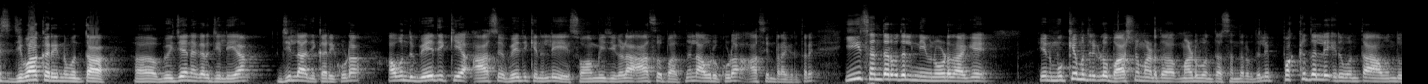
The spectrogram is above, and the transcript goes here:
ಎಸ್ ದಿವಾಕರ್ ಎನ್ನುವಂಥ ವಿಜಯನಗರ ಜಿಲ್ಲೆಯ ಜಿಲ್ಲಾಧಿಕಾರಿ ಕೂಡ ಆ ಒಂದು ವೇದಿಕೆಯ ಆಸೆ ವೇದಿಕೆಯಲ್ಲಿ ಸ್ವಾಮೀಜಿಗಳ ಆಸುಪಾಸಿನಲ್ಲಿ ಅವರು ಕೂಡ ಆಸೀನರಾಗಿರ್ತಾರೆ. ಈ ಸಂದರ್ಭದಲ್ಲಿ ನೀವು ನೋಡಿದ ಹಾಗೆ ಏನು ಮುಖ್ಯಮಂತ್ರಿಗಳು ಭಾಷಣ ಮಾಡಿದ ಮಾಡುವಂಥ ಸಂದರ್ಭದಲ್ಲಿ ಪಕ್ಕದಲ್ಲೇ ಇರುವಂಥ ಆ ಒಂದು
